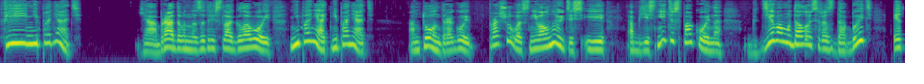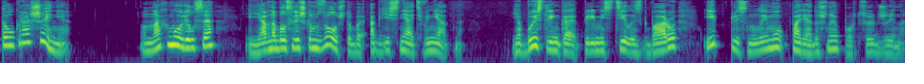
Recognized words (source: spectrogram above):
«Фи, не понять». Я обрадованно затрясла головой, «Не понять, не понять». «Антон, дорогой, прошу вас, не волнуйтесь и объясните спокойно, где вам удалось раздобыть это украшение?» Он нахмурился и явно был слишком зол, чтобы объяснять внятно. Я быстренько переместилась к бару и плеснула ему порядочную порцию джина.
